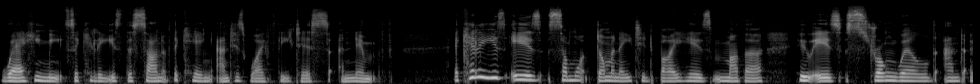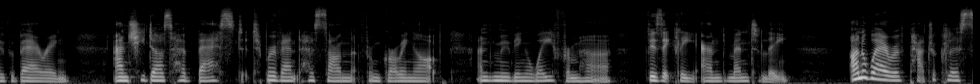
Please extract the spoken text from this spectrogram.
where he meets Achilles, the son of the king, and his wife Thetis, a nymph. Achilles is somewhat dominated by his mother, who is strong willed and overbearing, and she does her best to prevent her son from growing up and moving away from her, physically and mentally. Unaware of Patroclus'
